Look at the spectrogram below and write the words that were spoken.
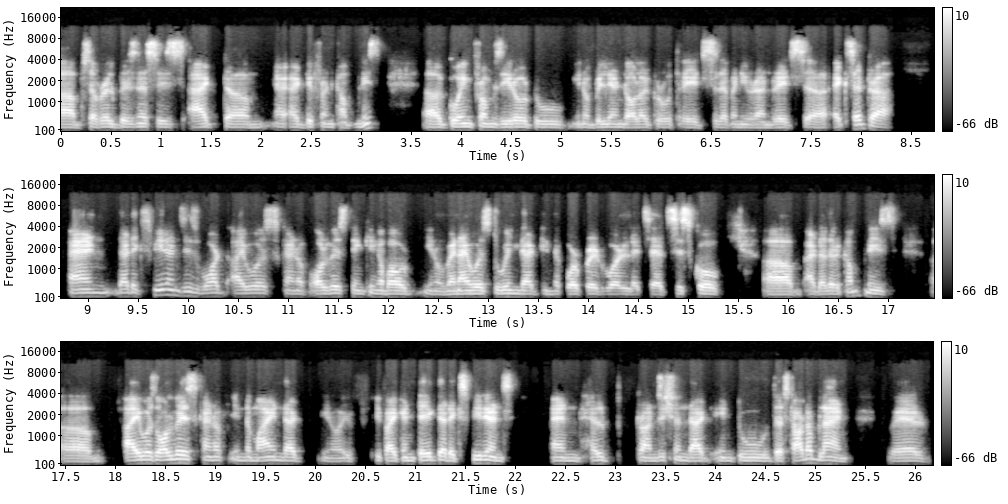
um, several businesses at um, at different companies, uh, going from zero to you know billion dollar growth rates, revenue run rates, etc and that experience is what i was kind of always thinking about you know when i was doing that in the corporate world let's say at cisco uh, at other companies. Um, i was always kind of in the mind that you know if, if i can take that experience and help transition that into the startup land where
